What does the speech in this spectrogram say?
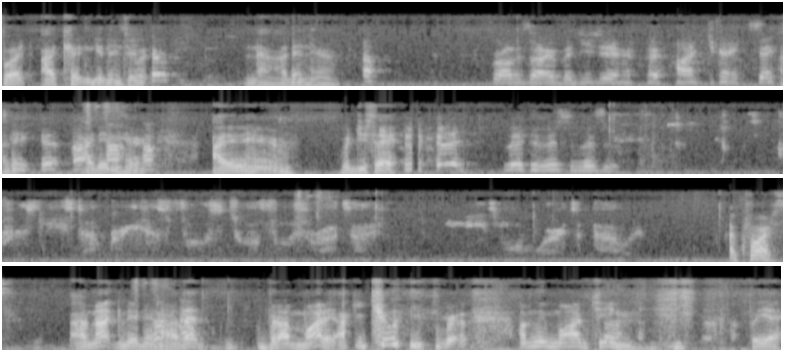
but I couldn't get into it. No, I didn't hear him. Bro, I'm sorry, but you should have Andre sexy. I, didn't, I didn't hear. I didn't hear him. What'd you say? listen, listen, listen. Chris needs to upgrade his force to a force. He needs more words of power. Of course. I'm not gonna deny that, but I'm modded. I can kill you, bro. I'm the mod king. but yeah.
